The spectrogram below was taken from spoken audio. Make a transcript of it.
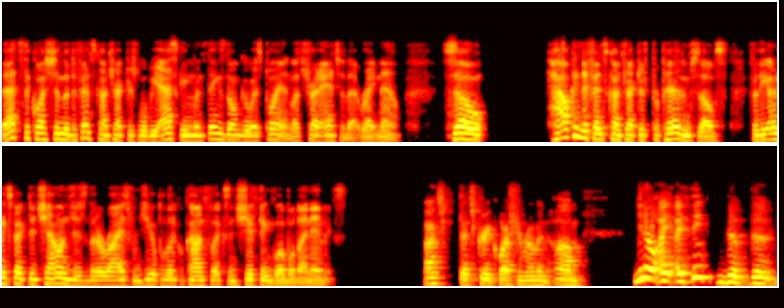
That's the question the defense contractors will be asking when things don't go as planned. Let's try to answer that right now. So, how can defense contractors prepare themselves for the unexpected challenges that arise from geopolitical conflicts and shifting global dynamics? That's that's a great question, Roman. Um, you know, I, I think the the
